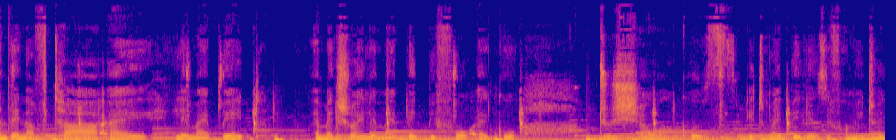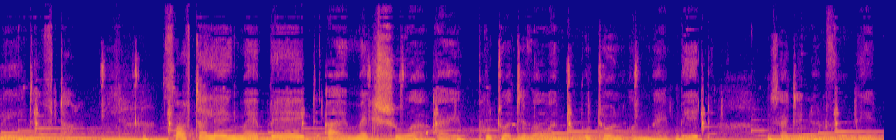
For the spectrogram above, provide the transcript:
And then after I lay my bed, I make sure I lay my bed before I go to shower because it might be lazy for me to lay it after. So after laying my bed, I make sure I put whatever I want to put on on my bed so that I don't forget.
